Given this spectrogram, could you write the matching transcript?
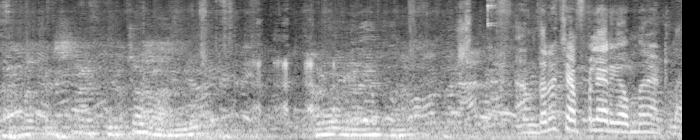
రామకృష్ణ అందరూ చెప్పలేరు గమ్మని అట్లా.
